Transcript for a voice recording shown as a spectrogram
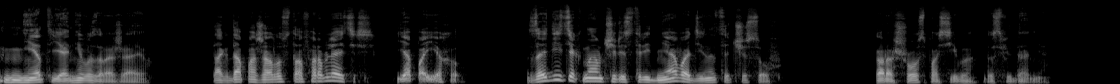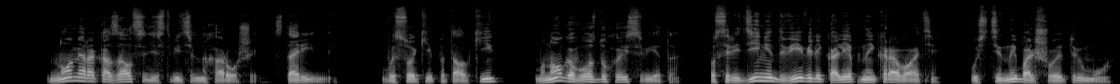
Нет, я не возражаю. Тогда, пожалуйста, оформляйтесь. Я поехал. Зайдите к нам через три дня в одиннадцать часов. Хорошо, спасибо. До свидания. Номер оказался действительно хороший, старинный. Высокие потолки, много воздуха и света. Посередине две великолепные кровати, у стены большое трюмо.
